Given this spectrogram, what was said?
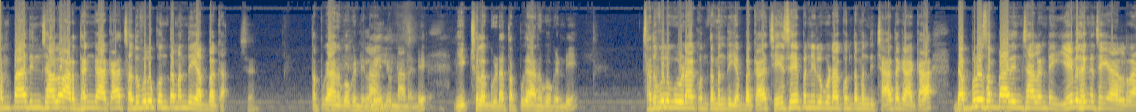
సంపాదించాలో అర్థం కాక చదువులు కొంతమంది అబ్బక సార్. తప్పుగా అనుకోకండి ఇలా. అంటున్నానండి. వీక్షులకు కూడా తప్పుగా అనుకోకండి. చదువులు కూడా కొంతమంది ఎబ్బక చేసే పనులు కూడా కొంతమంది చేతగాక డబ్బులు సంపాదించాలంటే ఏ విధంగా చేయాలరా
